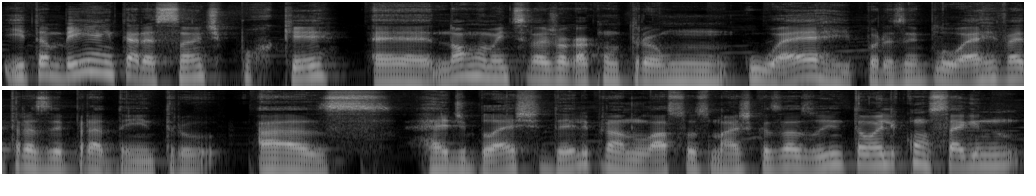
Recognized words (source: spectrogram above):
E também é interessante porque é, normalmente você vai jogar contra um UR, por exemplo, o R vai trazer para dentro as Red Blast dele para anular suas mágicas azuis, então ele consegue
